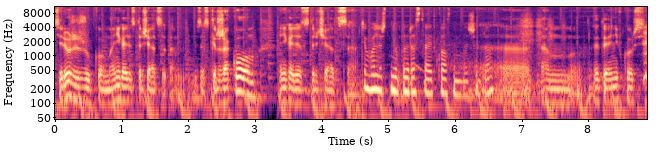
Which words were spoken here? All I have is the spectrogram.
Сережей Жуком. Они хотят встречаться там, не знаю, с Киржаковым, они хотят встречаться. Тем более, что у него подрастает классный младший брат. э, Там, это я не в курсе.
